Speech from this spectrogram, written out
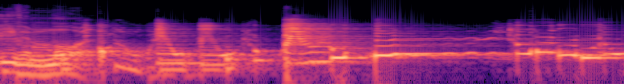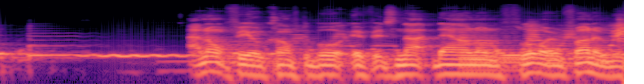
even more. I don't feel comfortable if it's not down on the floor in front of me,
